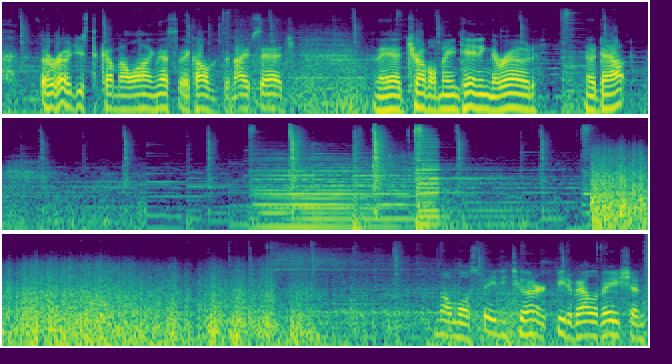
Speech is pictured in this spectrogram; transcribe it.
the road used to come along this, they called it the knife's edge. They had trouble maintaining the road, no doubt. Almost 8,200 feet of elevation.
